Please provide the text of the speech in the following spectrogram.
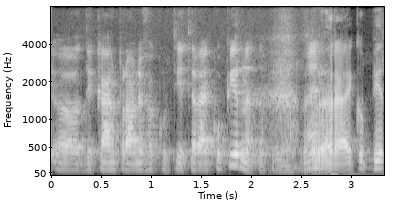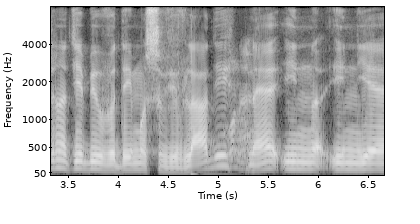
uh, dekan pravne fakultete Rajko Pirnat. Naprimer, Rajko Pirnat je bil v Demosovi vladi o, ne, in, in, je,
